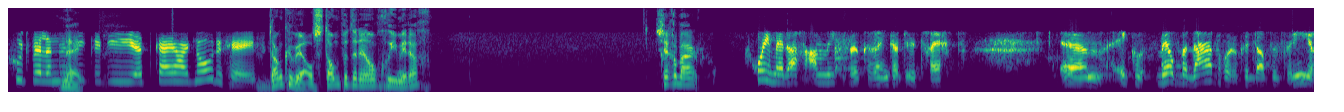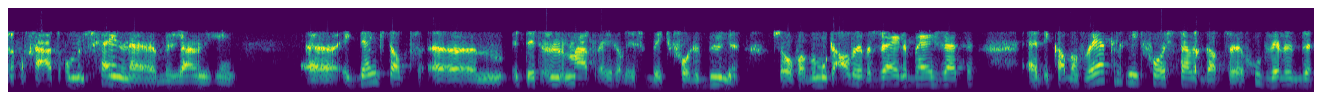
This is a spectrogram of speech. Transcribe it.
goedwillende Nee. zieke die het keihard nodig heeft. Dank u wel. Stam.nl, goedemiddag. Zeg het maar. Goedemiddag, Annemiek Bukkerink uit Utrecht. Ehm, ik wil benadrukken dat het hier gaat om een schijnbezuiniging. Eh, ik denk dat ehm, dit een maatregel is, een beetje voor de bühne. Zo van, we moeten alle zeilen bijzetten. En ik kan me werkelijk niet voorstellen dat eh, goedwillende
